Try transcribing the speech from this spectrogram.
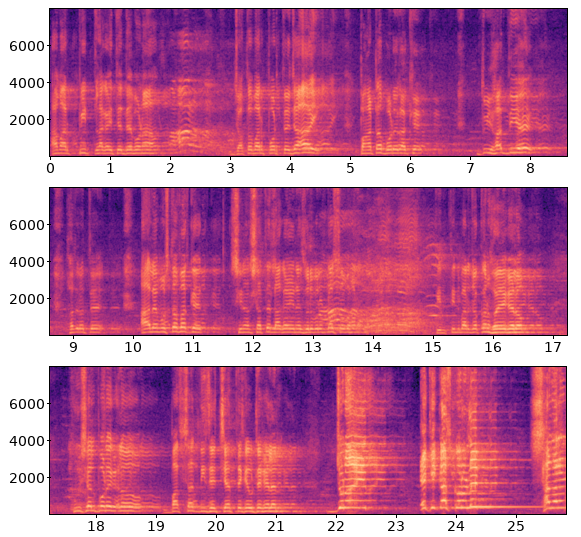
আমার পিঠ লাগাইতে দেব না। যতবার পড়তে যাই, পাটা বড়ে রাখে। দুই হাত দিয়ে হজরতে আলে মুস্তফাকে সিনার সাথে লাগাই এনে জুড়ে বলুন না সোভান তিন, তিনবার যখন হয়ে গেল হুইসেল পড়ে গেল, বাদশাহ নিজের চেয়ার থেকে উঠে গেলেন। জুনাইদ, একই কাজ করলেন। সাধারণ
